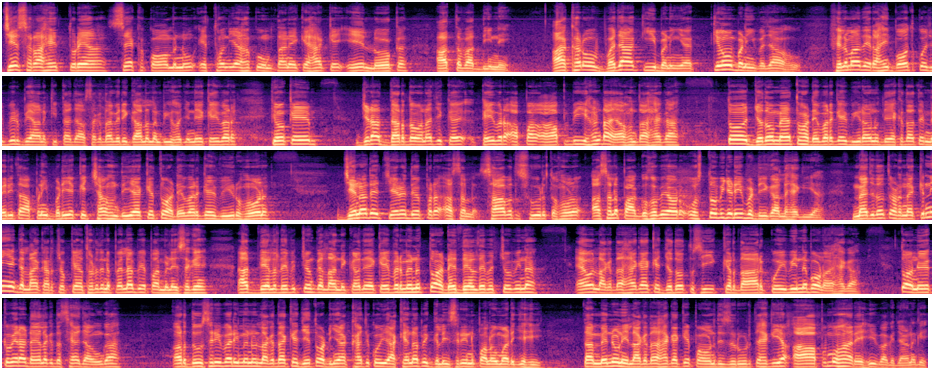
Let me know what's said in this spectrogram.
ਜਿਸ ਰਾਹੇ ਤੁਰਿਆ ਸਿੱਖ ਕੌਮ ਨੂੰ ਇੱਥੋਂ ਦੀਆਂ ਹਕੂਮਤਾਂ ਨੇ ਕਿਹਾ ਕਿ ਇਹ ਲੋਕ ਅੱਤਵਾਦੀ ਨੇ। ਆਖਰ ਉਹ ਵਜ੍ਹਾ ਕੀ ਬਣੀ ਆ? ਕਿਉਂ ਬਣੀ ਵਜ੍ਹਾ ਉਹ? ਫਿਲਮਾਂ ਦੇ ਰਾਹੀਂ ਬਹੁਤ ਕੁਝ ਵੀਰ ਬਿਆਨ ਕੀਤਾ ਜਾ ਸਕਦਾ। ਮੇਰੀ ਗੱਲ ਲੰਬੀ ਹੋ ਜਾਂਦੀ ਹੈ ਕਈ ਵਾਰ, ਕਿਉਂਕਿ ਜਿਹੜਾ ਦਰਦ ਹੋਣਾ ਜੀ, ਕ- ਕਈ ਵਾਰ ਆਪਾਂ ਆਪ ਵੀ ਹੰਡਾਇਆ ਹੁੰਦਾ ਹੈਗਾ। ਤੋ ਜਦੋਂ ਮੈਂ ਤੁਹਾਡੇ ਵਰਗੇ ਵੀਰਾਂ ਨੂੰ ਦੇਖਦਾ ਤੇ ਮੇਰੀ ਤਾਂ ਆਪਣੀ ਬੜੀ ਇੱਕ ਇੱਛਾ ਹੁੰਦੀ ਹੈ ਕਿ ਤੁਹਾਡੇ ਵਰਗੇ ਵੀਰ ਹੋਣ। ਜਿਨ੍ਹਾਂ ਦੇ ਚਿਹਰੇ ਦੇ ਉੱਪਰ ਅਸਲ ਸਾਬਤ ਸੂਰਤ ਹੋਣ, ਅਸਲ ਪੱਗ ਹੋਵੇ ਔਰ ਉਸ ਤੋਂ ਵੀ ਜਿਹੜੀ ਵੱਡੀ ਗੱਲ ਹੈਗੀ ਆ, ਮੈਂ ਜਦੋਂ ਤੁਹਾਡੇ ਨਾਲ ਕਿੰਨੀਆਂ ਗੱਲਾਂ ਕਰ ਚੁੱਕਿਆ ਥੋੜੇ ਦਿਨ ਪਹਿਲਾਂ ਵੀ ਆਪਾਂ ਮਿਲੇ ਸੀਗੇ ਆ ਦਿਲ ਦੇ ਵਿੱਚੋਂ ਗੱਲਾਂ ਨਿਕਲਦੀਆਂ, ਕਈ ਵਾਰ ਮੈਨੂੰ ਤੁਹਾਡੇ ਦਿਲ ਦੇ ਵਿੱਚੋਂ ਵੀ ਨਾ ਐਵੇਂ ਲੱਗਦਾ ਹੈਗਾ ਕਿ ਜਦੋਂ ਤੁਸੀਂ ਕਿਰਦਾਰ ਕੋਈ ਵੀ ਨਿਭਾਉਣਾ ਹੈਗਾ, ਤੁਹਾਨੂੰ ਇੱਕ ਵਾਰ ਡਾਇਲੌਗ ਦੱਸਿਆ ਜਾਊਗਾ ਔਰ ਦੂਸਰੀ ਵਾਰੀ ਮੈਨੂੰ ਲੱਗਦਾ ਕਿ ਜੇ ਤੁਹਾਡੀਆਂ ਅੱਖਾਂ 'ਚ ਕੋਈ ਆਖੇ ਨਾ ਵੀ ਗਲੀਸਰੀਨ ਪਾ ਲਓ ਮਾੜੀ ਜਿਹੀ, ਤਾਂ ਮੈਨੂੰ ਨਹੀਂ ਲੱਗਦਾ ਹੈਗਾ ਕਿ ਪਾਉਣ ਦੀ ਜ਼ਰੂਰਤ ਹੈਗੀ ਆ, ਆਪ ਮੁਹਾਰੇ ਹੀ ਵਗ ਜਾਣਗੇ।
